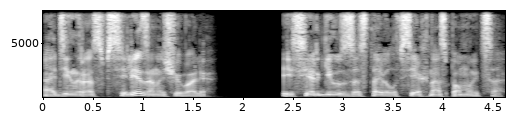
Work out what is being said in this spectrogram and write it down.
Один раз в селе заночевали, и Сергиус заставил всех нас помыться.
